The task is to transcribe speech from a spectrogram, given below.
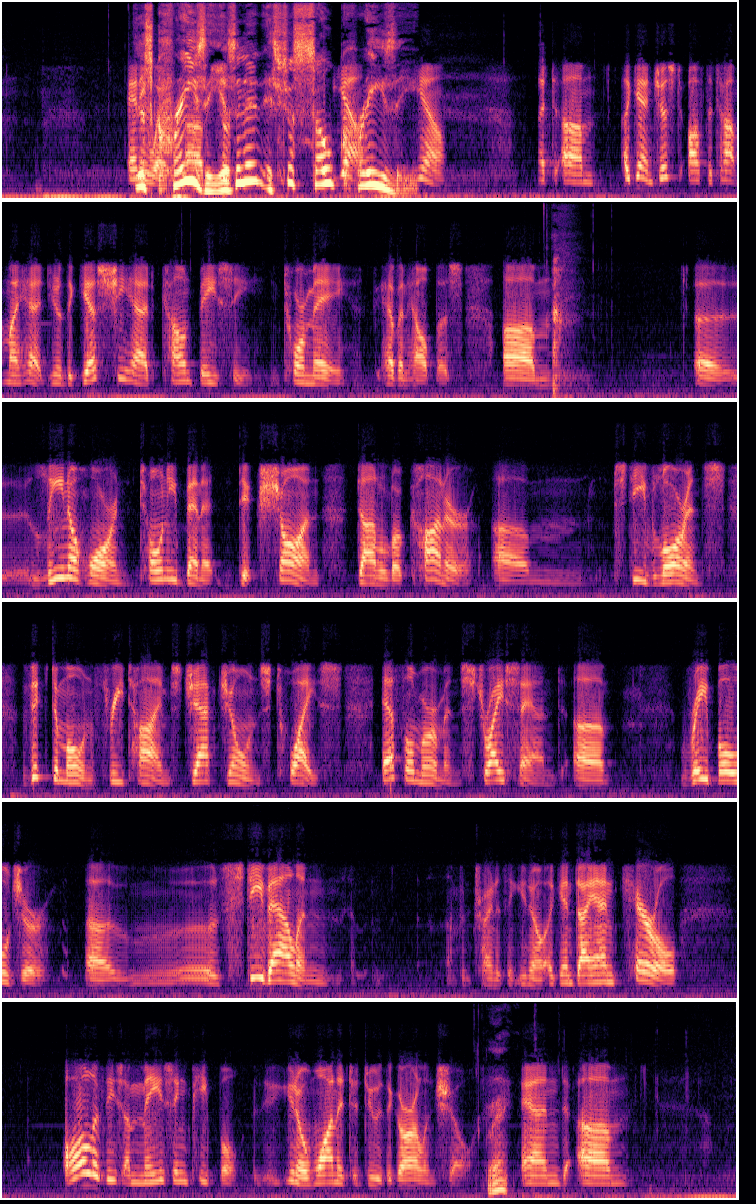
anyway, uh, crazy, so- isn't it? It's just so yeah, crazy. Yeah. But um, again, just off the top of my head, you know, the guests she had: Count Basie, Torme, heaven help us, um, uh, Lena Horne, Tony Bennett, Dick Shawn, Donald O'Connor, um, Steve Lawrence, Vic Damone three times, Jack Jones twice, Ethel Merman, Streisand, uh, Ray Bolger, uh, Steve Allen. I'm trying to think. You know, again, Diahann Carroll. All of these amazing people, you know, wanted to do the Garland show. Right. And um,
